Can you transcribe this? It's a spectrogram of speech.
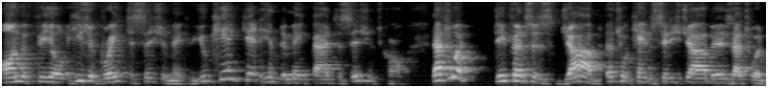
on the field, he's a great decision maker. You can't get him to make bad decisions, Carl. That's what defense's job. That's what Kansas City's job is. That's what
